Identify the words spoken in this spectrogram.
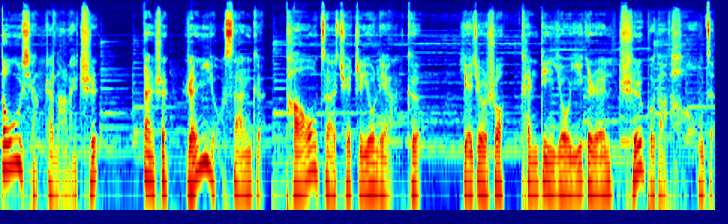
都想着拿来吃，但是人有三个，桃子却只有两个，也就是说，肯定有一个人吃不到桃子。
